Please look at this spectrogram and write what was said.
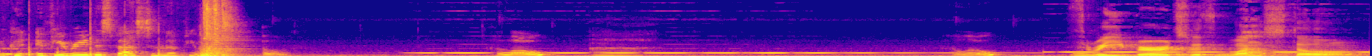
You could, if you read this fast enough, you might. Oh. Hello? Three birds with one stone.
